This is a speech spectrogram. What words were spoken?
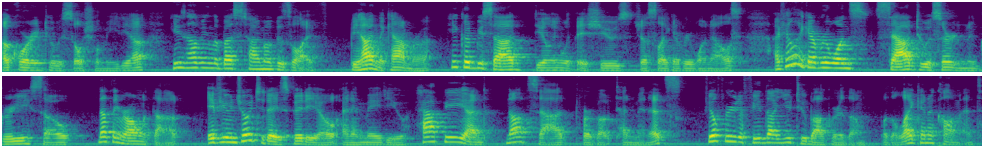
according to his social media. He's having the best time of his life. Behind the camera, he could be sad, dealing with issues just like everyone else. I feel like everyone's sad to a certain degree, so nothing wrong with that. If you enjoyed today's video and it made you happy and not sad for about 10 minutes, feel free to feed that YouTube algorithm with a like and a comment.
